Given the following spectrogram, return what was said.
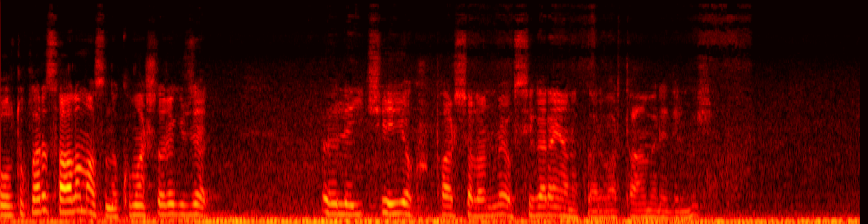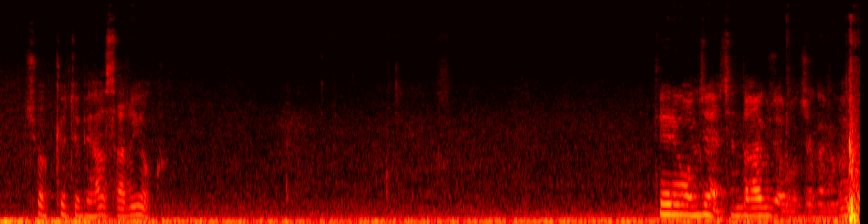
Koltukları sağlam aslında. Kumaşları güzel. Öyle şey yok. Parçalanma yok. Sigara yanıkları var tamir edilmiş. Çok kötü bir hasarı yok. Deri olacağı için daha güzel olacak araba.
